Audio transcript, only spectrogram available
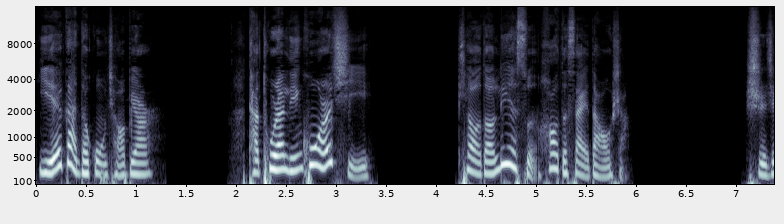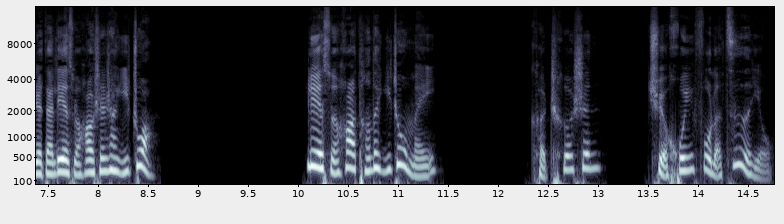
也赶到拱桥边儿，他突然凌空而起，跳到猎损号的赛道上，使劲在猎损号身上一撞。猎损号疼得一皱眉，可车身却恢复了自由。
